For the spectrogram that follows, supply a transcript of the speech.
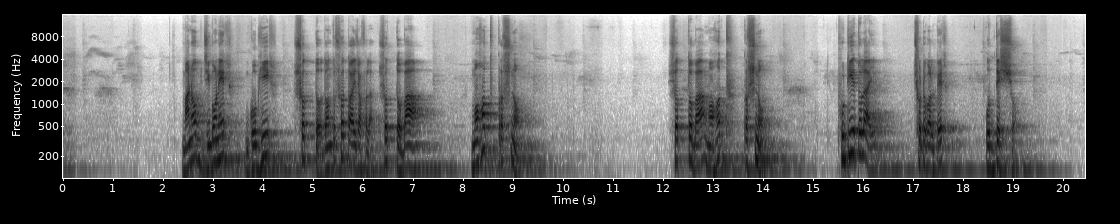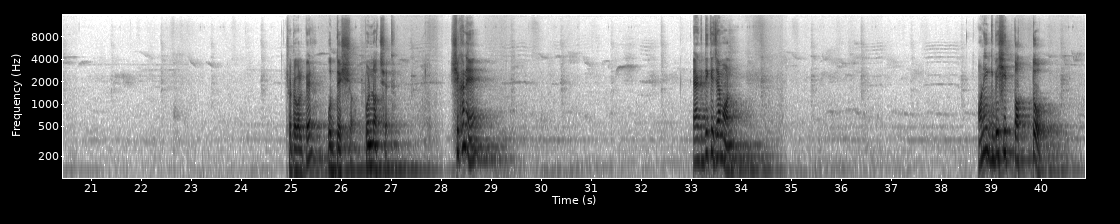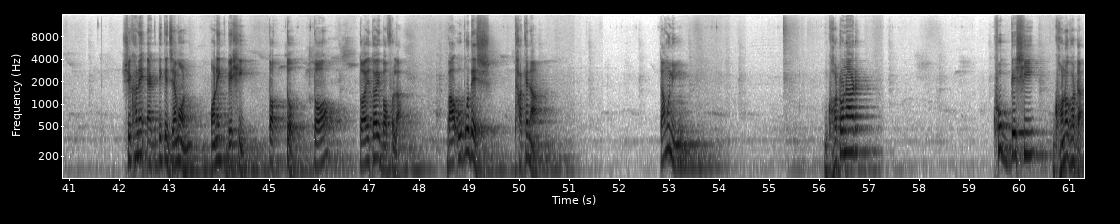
মানব জীবনের গভীর সত্য দন্তস্ব তয় জফলা সত্য বা মহৎ প্রশ্ন। সত্য বা মহৎ প্রশ্ন। ফুটিয়ে তোলাই ছোট গল্পের উদ্দেশ্য। ছোট গল্পের উদ্দেশ্য, পূর্ণচ্ছেদ। সেখানে একদিকে যেমন অনেক বেশি তত্ত্ব। সেখানে একদিকে যেমন অনেক বেশি তত্ত্ব, ত, তয় তয়, বফলা বা উপদেশ থাকে না, তেমনি ঘটনার খুব বেশি ঘন ঘটা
